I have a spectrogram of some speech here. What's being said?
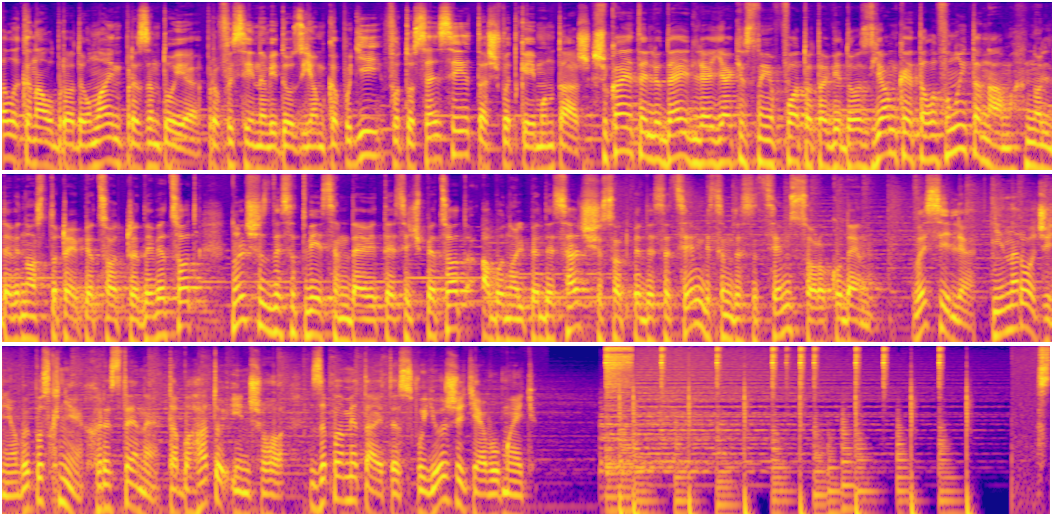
Телеканал Броди Онлайн презентує професійна відеозйомка подій, фотосесії та швидкий монтаж. Шукаєте людей для якісної фото та відеозйомки? Телефонуйте нам 093 503 900 068 9500 або 050 657 87 41. Весілля, дні народження, випускні, хрестини та багато іншого. Запам'ятайте свою життєву мить.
